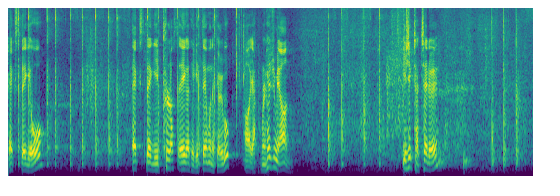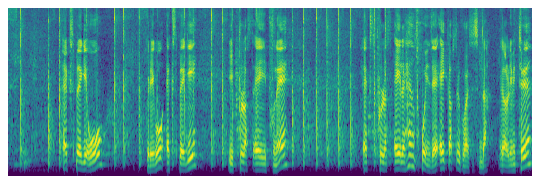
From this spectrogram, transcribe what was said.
x 빼기 5 x 빼기 2 플러스 a가 되기 때문에 결국 어, 약분을 해주면 이 식 자체를 x 빼기 5 그리고 x 빼기 2 플러스 a 분의 x 플러스 a를 해놓고 이제 a 값을 구할 수 있습니다. 그래서 리미트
